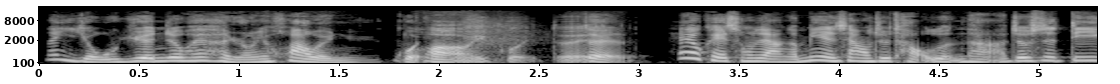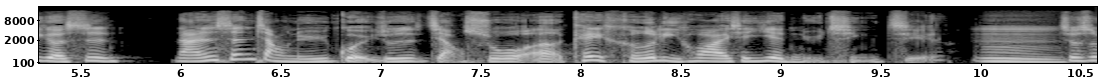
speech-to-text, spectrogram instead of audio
那有冤就会很容易化为女鬼，化为鬼。对对，他又可以从两个面向去讨论它，就是第一个是。男生讲女鬼，就是讲说，呃，可以合理化一些厌女情节，嗯，就是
